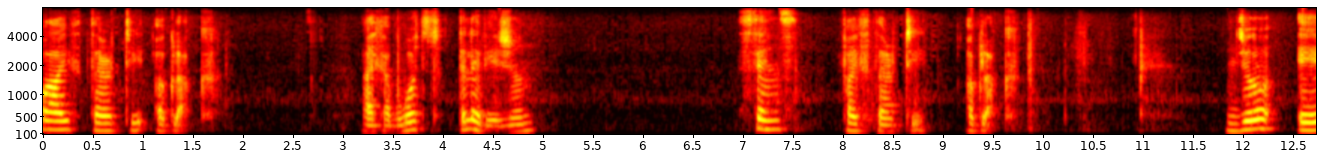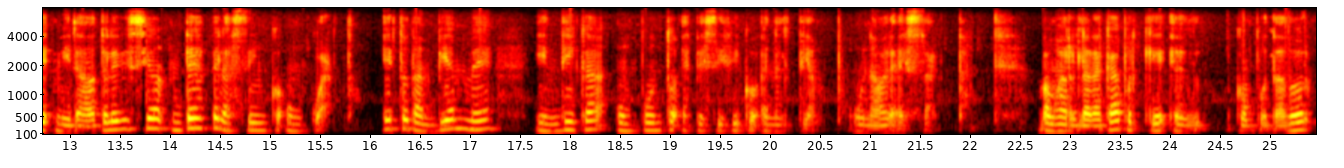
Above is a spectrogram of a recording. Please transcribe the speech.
5.30 o'clock. I have watched television since 5.30 o'clock. Yo he mirado televisión desde las 5 un cuarto. Esto también me indica un punto específico en el tiempo, una hora exacta. Vamos a arreglar acá porque el computador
